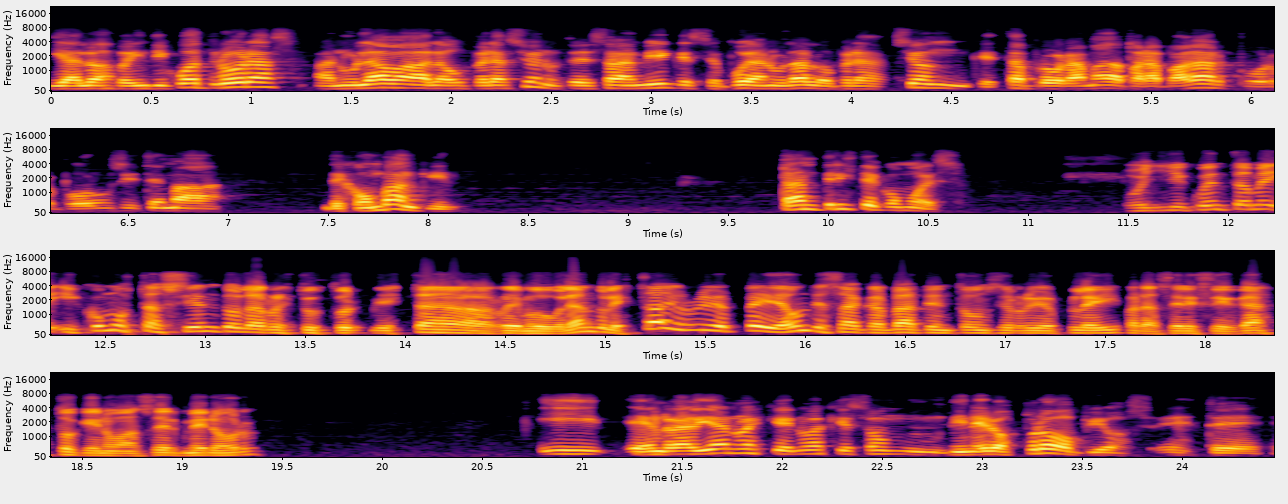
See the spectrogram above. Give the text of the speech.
y a las 24 horas anulaba la operación. Ustedes saben bien que se puede anular la operación que está programada para pagar por, por un sistema de home banking. Tan triste como eso. Oye, cuéntame, ¿y cómo está haciendo la reestructuración? ¿Está remodelando el estadio River Plate? ¿De dónde saca el plata entonces River Plate para hacer ese gasto que no va a ser menor? y en realidad no es que no es que son dineros propios, este,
